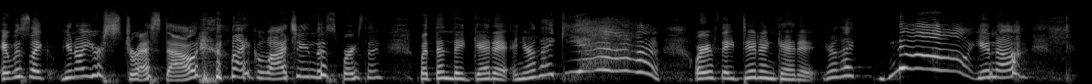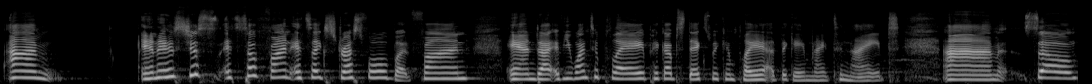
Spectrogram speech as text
it was like, you know, you're stressed out, like watching this person, but then they get it and you're like, yeah. Or if they didn't get it, you're like, no, you know? Um, and it's just it's so fun. It's like stressful but fun. And uh, if you want to play pick up sticks we can play at the game night tonight. Um, so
